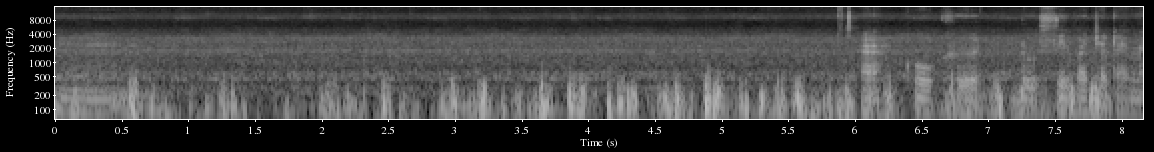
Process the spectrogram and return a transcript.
อืมอะกูคื นดูซิว่าจะได้ไหม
